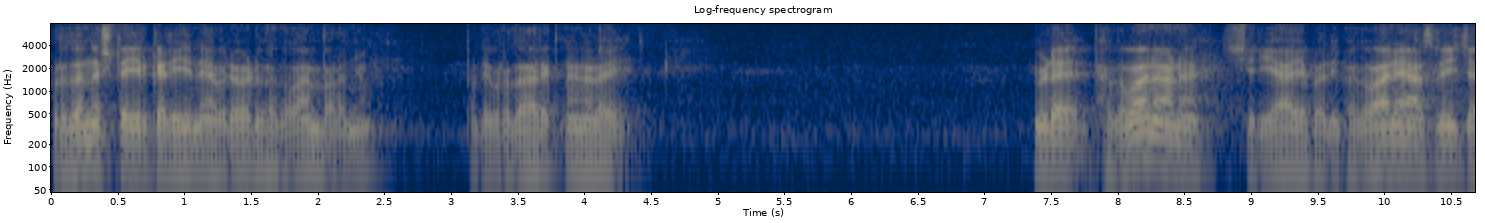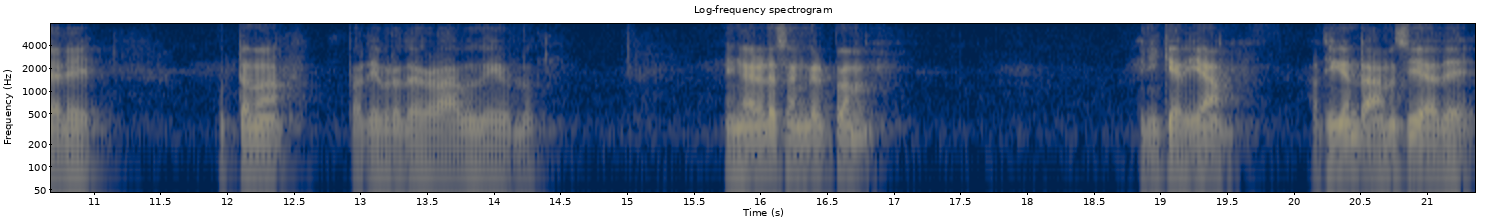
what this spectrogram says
വ്രതനിഷ്ഠയിൽ കഴിയുന്ന അവരോട് ഭഗവാൻ പറഞ്ഞു പതിവ്രതാരത്നങ്ങളെ ഇവിടെ ഭഗവാനാണ് ശരിയായ പതി ഭഗവാനെ ആശ്രയിച്ചാലേ ഉത്തമ പതിവ്രതകളാവുകയുള്ളൂ നിങ്ങളുടെ സങ്കല്പം എനിക്കറിയാം. അധികം താമസിയാതെ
